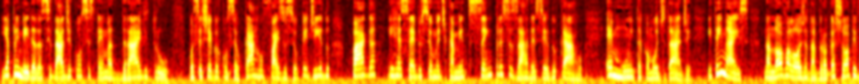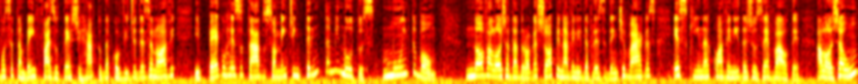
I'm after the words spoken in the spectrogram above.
e a primeira da cidade com sistema drive-thru. Você chega com seu carro, faz o seu pedido, paga e recebe o seu medicamento sem precisar descer do carro. É muita comodidade. E tem mais: na nova loja da Droga Shop você também faz o teste rápido da Covid-19 e pega o resultado somente em 30 minutos. Muito bom. Nova loja da Droga Shop na Avenida Presidente Vargas, esquina com a Avenida José Walter. A loja 1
